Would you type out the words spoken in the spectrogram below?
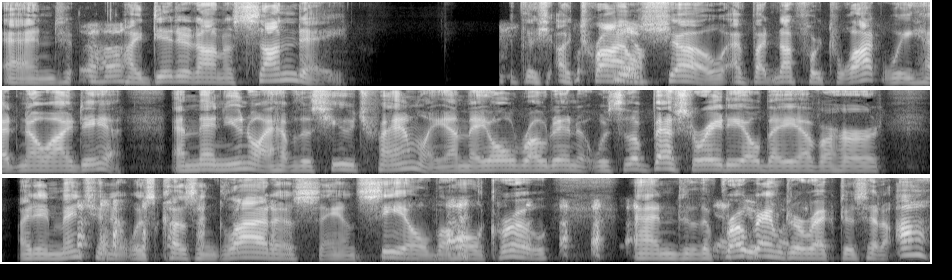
And Uh-huh. I did it on a Sunday, the, a trial Yeah. show, uh, but not for what we had no idea. And then you know, I have this huge family, and they all wrote in. It was the best radio they ever heard. I didn't mention it was cousin Gladys and Seal, the whole crew. And the program director said, Oh,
